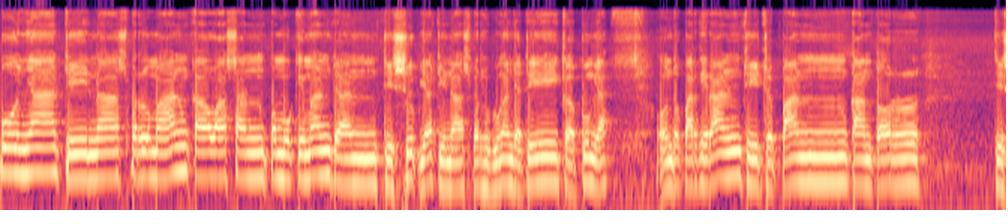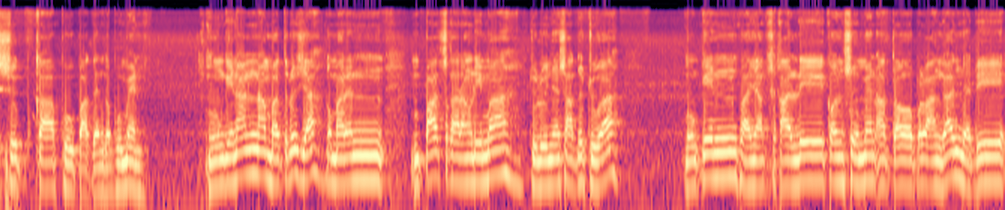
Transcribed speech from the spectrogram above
punya dinas perumahan kawasan pemukiman dan disub ya dinas perhubungan. Jadi gabung ya. Untuk parkiran di depan kantor di sub Kabupaten Kebumen. Kemungkinan nambah terus ya. Kemarin 4 sekarang 5 dulunya 1 2 mungkin banyak sekali konsumen atau pelanggan jadi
